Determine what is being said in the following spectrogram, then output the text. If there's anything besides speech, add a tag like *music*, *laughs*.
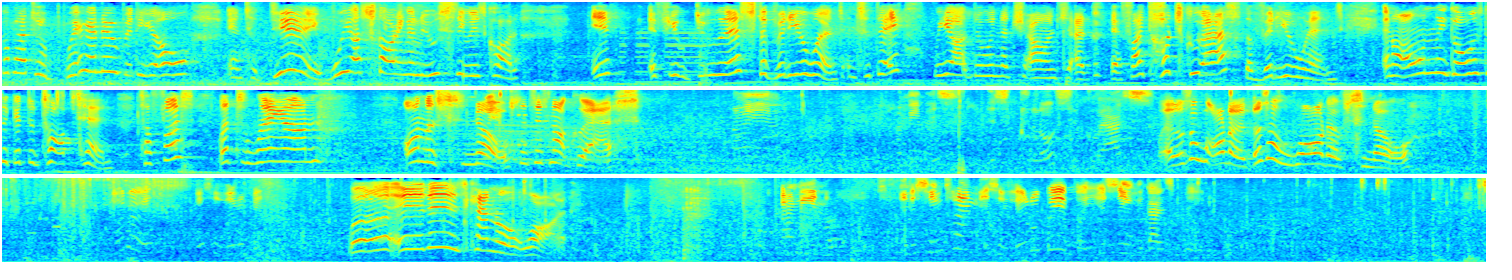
welcome back to a brand new video. And today we are starting a new series called If If You Do This, the video ends. And today we are doing a challenge that if I touch grass, the video ends. And our only goal is to get to top 10. So first, let's land on the snow since it's not grass. I mean, I mean, it's, it's close to grass. Well, there's a lot of there's a lot of snow. Well, it is kind of a lot. I mean, at the same time, it's a little bit, but you're saying that it's big.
